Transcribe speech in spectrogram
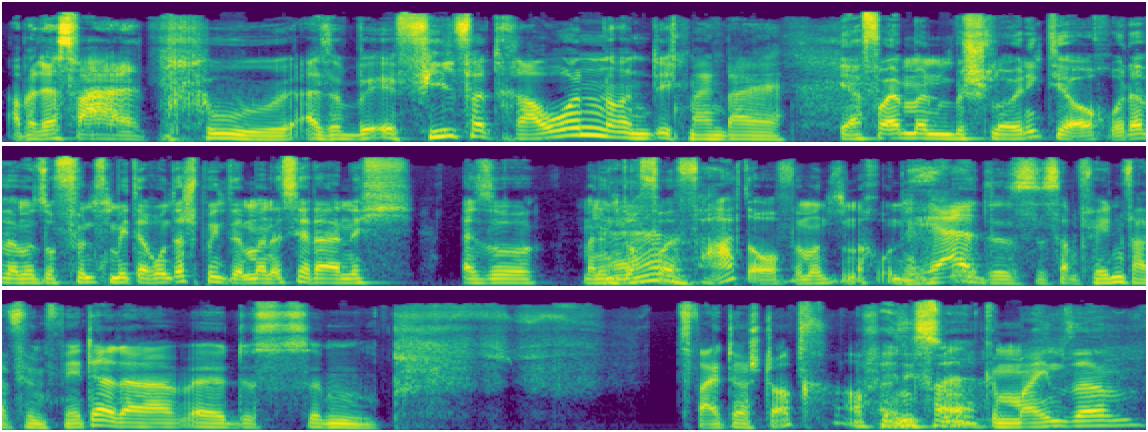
Aber das war puh, also viel Vertrauen und ich meine bei Ja, vor allem man beschleunigt ja auch, oder? Wenn man so fünf Meter runterspringt, man ist ja da nicht, also man nimmt Ja. doch voll Fahrt auf, wenn man so nach unten ja, fällt. das ist auf jeden Fall fünf Meter, da äh, das ist ähm, zweiter Stock auf jeden du, Fall. gemeinsam.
